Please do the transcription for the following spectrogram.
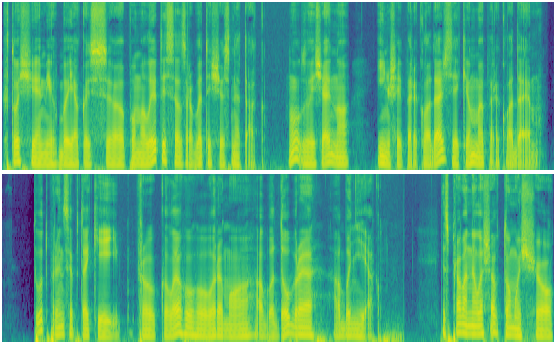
Хто ще міг би якось е, помилитися, зробити щось не так? Ну, звичайно, інший перекладач, з яким ми перекладаємо. Тут принцип такий: про колегу говоримо або добре, або ніяк. І справа не лише в тому, що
